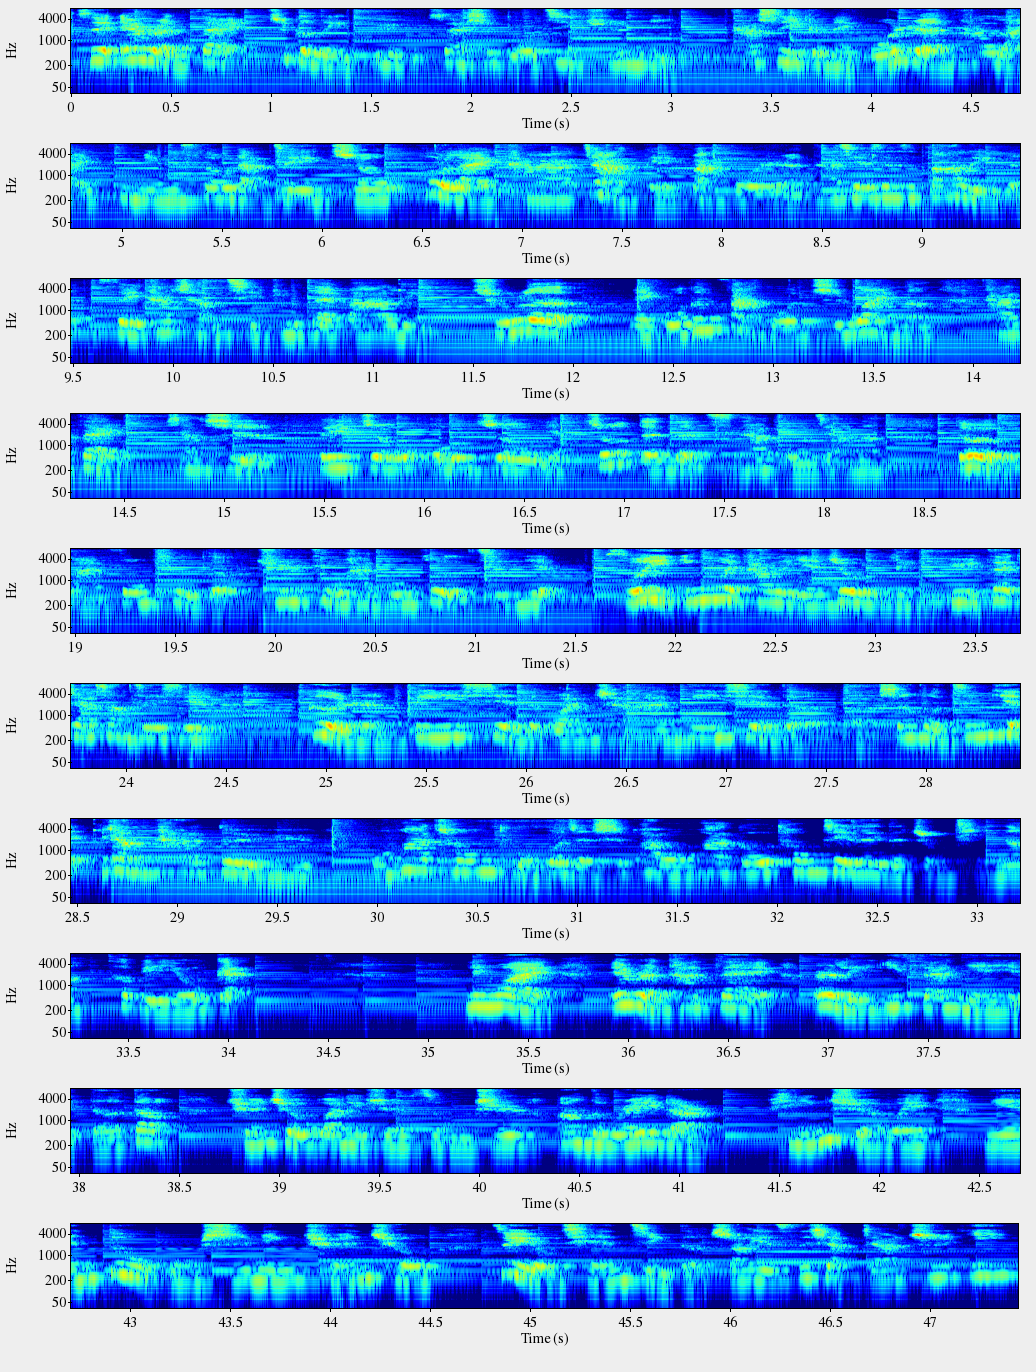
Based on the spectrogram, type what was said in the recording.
所以 Aaron 在这个领域算是国际知名。他是一个美国人，他来自明尼苏达这一州。后来他嫁给法国人，他先生是巴黎人，所以他长期住在巴黎。除了美国跟法国之外呢，他在像是非洲、欧洲、亚洲等等其他国家呢，都有蛮丰富的居住和工作的经验。所以因为他的研究领域，再加上这些。个人第一线的观察和第一线的呃生活经验，让他对于文化冲突或者是跨文化沟通这类的主题呢特别有感。另外，Aaron 他在二零一三年也得到全球管理学组织 On the Radar 评选为年度五十名全球最有前景的商业思想家之一。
